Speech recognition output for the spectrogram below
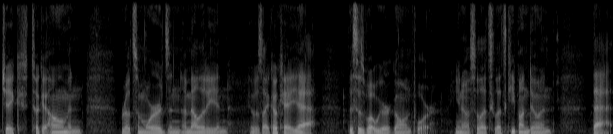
jake took it home and wrote some words and a melody and it was like okay yeah this is what we were going for you know so let's let's keep on doing that.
